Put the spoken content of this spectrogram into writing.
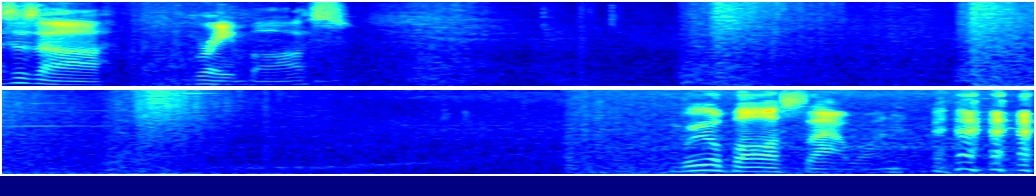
This is a great boss. Real boss, that one.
